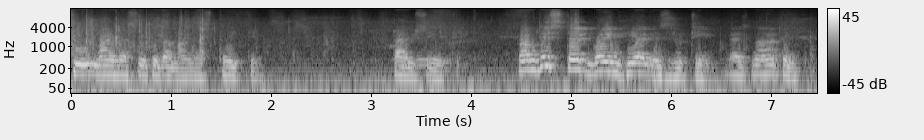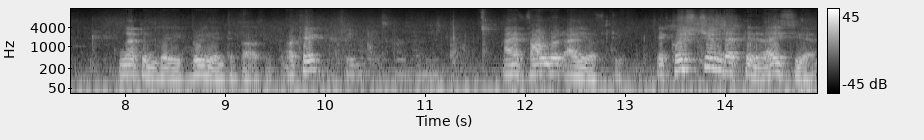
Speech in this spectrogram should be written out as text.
t minus e to the minus 3t times e t. From this step going here is routine. There is nothing nothing very brilliant about it. Okay? I have found out I of t. A question that can arise here,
